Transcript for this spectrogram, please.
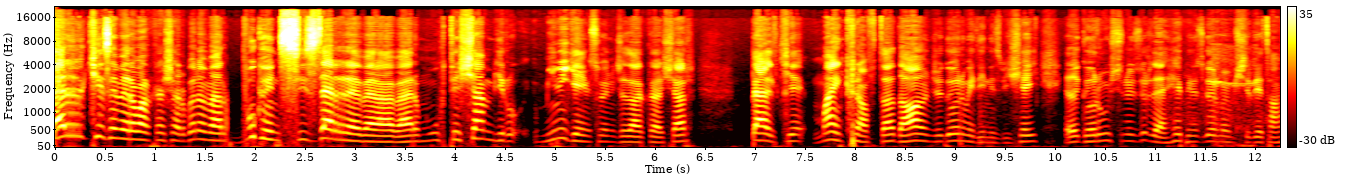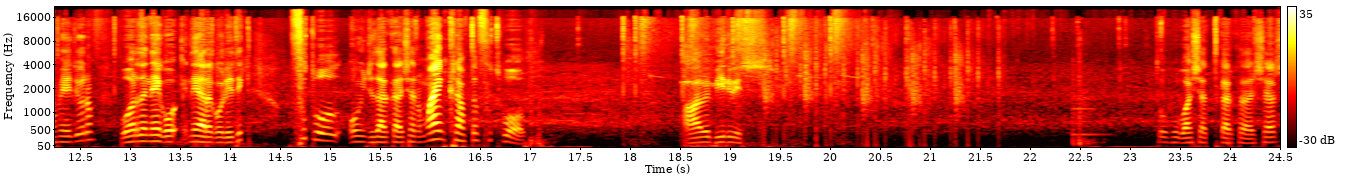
Herkese merhaba arkadaşlar ben Ömer. Bugün sizlerle beraber muhteşem bir mini games oynayacağız arkadaşlar. Belki Minecraft'ta daha önce görmediğiniz bir şey ya da görmüşsünüzdür de hepiniz görmemiştir diye tahmin ediyorum. Bu arada ne, ne ara gol yedik? Futbol oynayacağız arkadaşlar. Minecraft'ta futbol. Abi 1-1. Topu başlattık arkadaşlar.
